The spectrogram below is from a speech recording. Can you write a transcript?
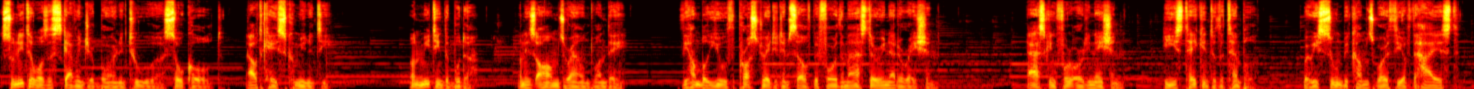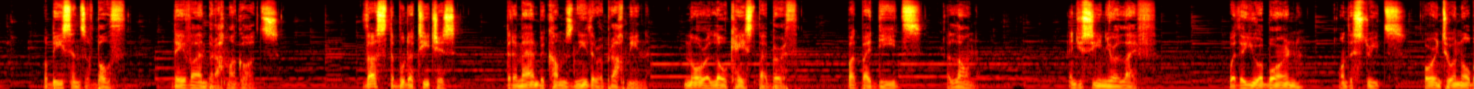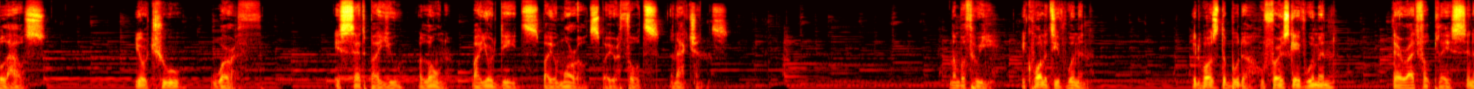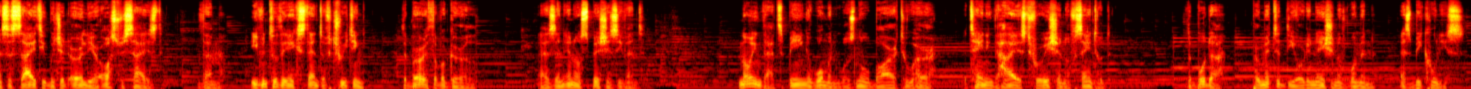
Sunita was a scavenger born into a so-called outcast community. On meeting the Buddha, on his alms round one day, the humble youth prostrated himself before the master in adoration. Asking for ordination, he is taken to the temple, where he soon becomes worthy of the highest obeisance of both Deva and Brahma gods. Thus, the Buddha teaches that a man becomes neither a Brahmin nor a low caste by birth, but by deeds alone. And you see in your life, whether you are born on the streets or into a noble house, your true worth is set by you alone, by your deeds, by your morals, by your thoughts and actions. Number three, equality of women. It was the Buddha who first gave women their rightful place in a society which had earlier ostracized them, even to the extent of treating the birth of a girl as an inauspicious event. Knowing that being a woman was no bar to her attaining the highest fruition of sainthood, the Buddha permitted the ordination of women as bhikkhunis.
